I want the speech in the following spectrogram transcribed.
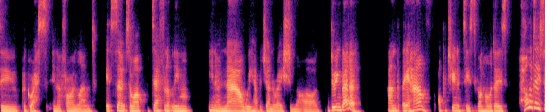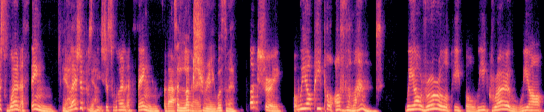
to progress in a foreign land. It's so so our definitely you know now we have a generation that are doing better and they have opportunities to go on holidays holidays just weren't a thing. Yeah, Leisure yeah. pursuits just weren't a thing for that. It's a you know, luxury, wasn't it? luxury. But we are people of the land. We are rural people. We grow. We are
